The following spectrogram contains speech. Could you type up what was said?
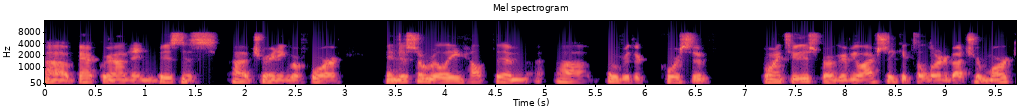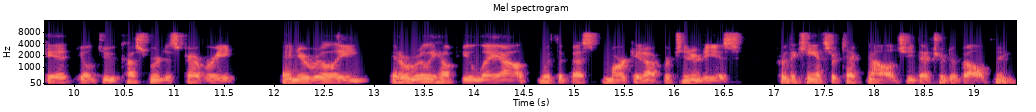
uh, background in business uh, training before. And this will really help them uh, over the course of going through this program, you'll actually get to learn about your market. You'll do customer discovery, and you're really mm-hmm. it'll really help you lay out what the best market opportunity is for the cancer technology that you're developing.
